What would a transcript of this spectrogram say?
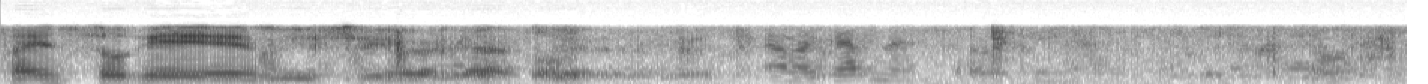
penso che... Sì, sì, ragazzi. La carne è straordinaria. Thank you.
